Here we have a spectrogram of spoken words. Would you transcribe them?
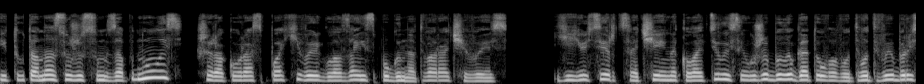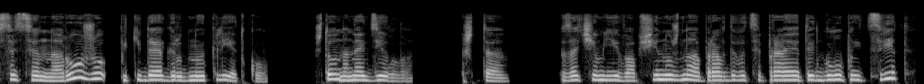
и тут она с ужасом запнулась, широко распахивая глаза и испуганно отворачиваясь. Ее сердце отчаянно колотилось и уже было готово вот-вот выброситься наружу, покидая грудную клетку. Что она наделала? Что? Зачем ей вообще нужно оправдываться про этот глупый цвет?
